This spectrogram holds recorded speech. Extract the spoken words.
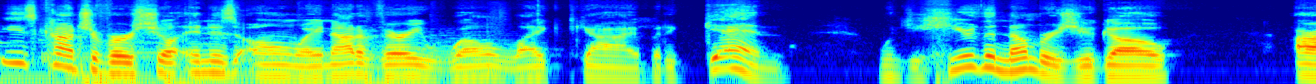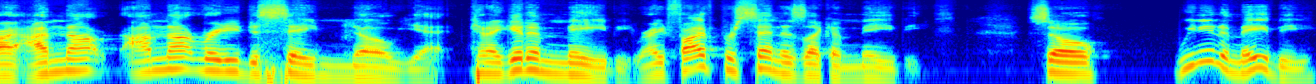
He's controversial in his own way, not a very well liked guy. But again, when you hear the numbers, you go, all right, I'm not I'm not ready to say no yet. Can I get a maybe? Right? 5% is like a maybe. So we need a maybe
